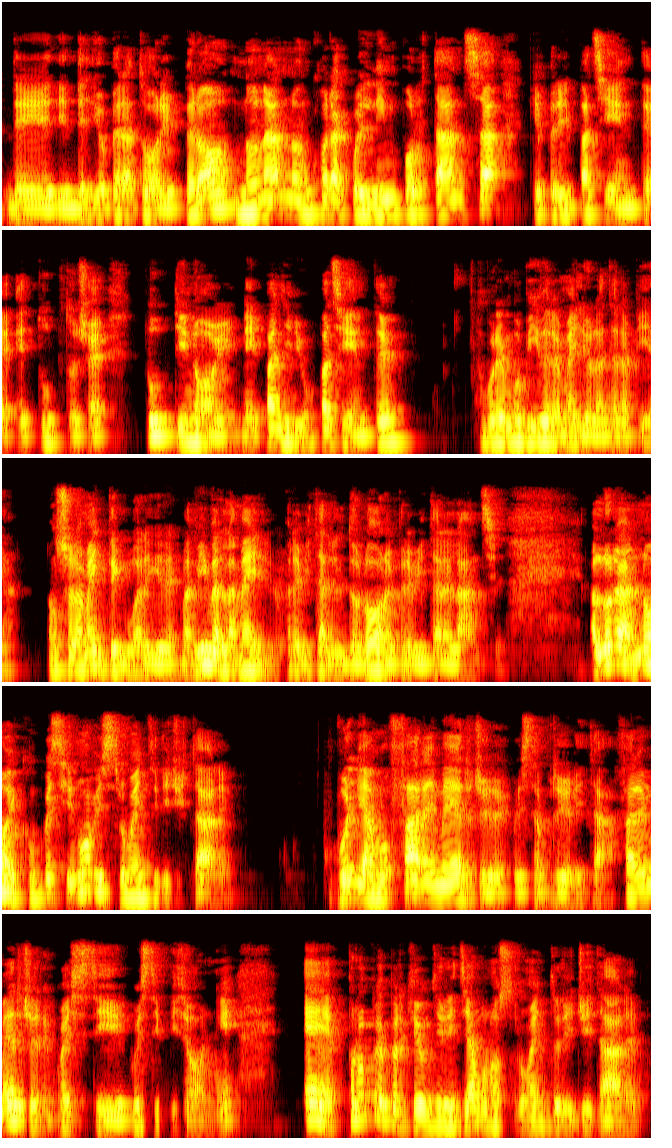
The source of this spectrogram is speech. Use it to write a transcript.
de, de, degli operatori, però non hanno ancora quell'importanza che per il paziente è tutto, cioè tutti noi nei panni di un paziente vorremmo vivere meglio la terapia, non solamente guarire, ma viverla meglio per evitare il dolore, per evitare l'ansia. Allora noi con questi nuovi strumenti digitali vogliamo far emergere questa priorità, far emergere questi, questi bisogni e proprio perché utilizziamo uno strumento digitale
